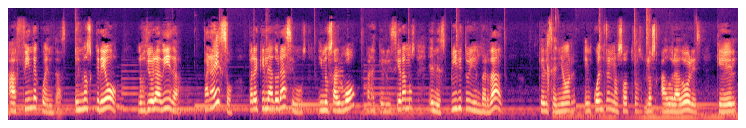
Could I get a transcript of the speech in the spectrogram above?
A fin de cuentas, Él nos creó, nos dio la vida para eso, para que le adorásemos y nos salvó para que lo hiciéramos en espíritu y en verdad. Que el Señor encuentre en nosotros los adoradores que Él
